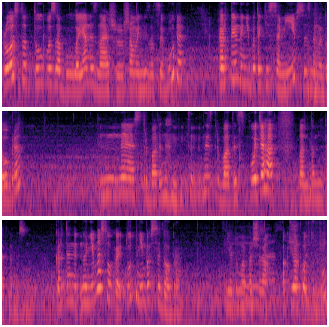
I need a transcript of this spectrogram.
Просто тупо забула. Я не знаю, що, що мені за це буде. Картини ніби такі самі, все з ними добре. Не стрибати, не, не стрибати з потяга. Ладно, там не так написано. Картини. Ну ніби слухай, тут ніби все добре. Я думаю, перший раз. А QR-код тут був?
